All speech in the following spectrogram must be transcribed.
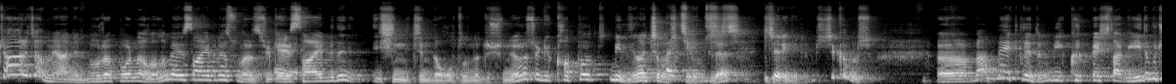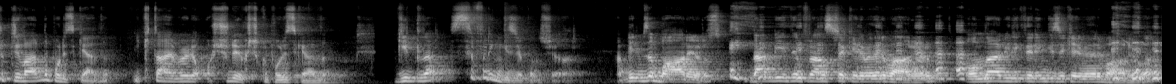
çağıracağım. Yani bu raporunu alalım ev sahibine sunarız. Çünkü ev sahibinin işin içinde olduğunu düşünüyoruz. Çünkü kapı bildiğin açılmış, Açılmış. kilitle. İçeri girilmiş çıkılmış. Ee, ben bekledim bir 45 dakika 7.30 civarında polis geldi. İki tane böyle aşırı yakışıklı polis geldi. Girdiler sıfır İngilizce konuşuyorlar. Birbirimize bağırıyoruz. Ben bildiğim Fransızca kelimeleri bağırıyorum. Onlar bildikleri İngilizce kelimeleri bağırıyorlar.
